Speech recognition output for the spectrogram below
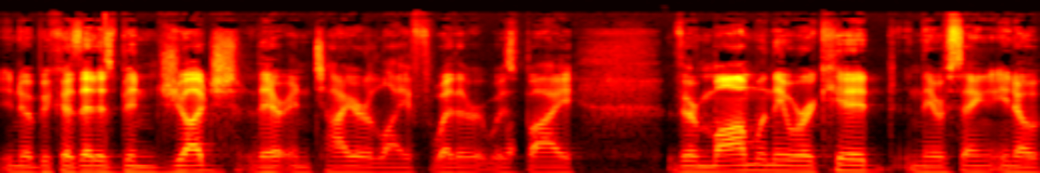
you know, because that has been judged their entire life, whether it was by their mom when they were a kid and they were saying, you know,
